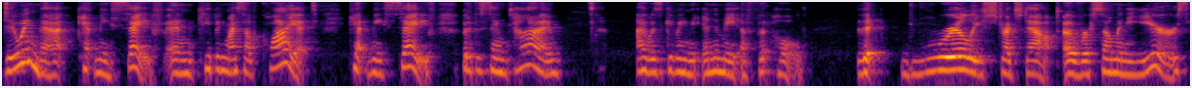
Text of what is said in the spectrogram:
doing that kept me safe and keeping myself quiet kept me safe. But at the same time, I was giving the enemy a foothold that really stretched out over so many years.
